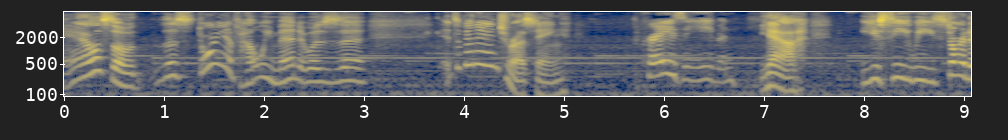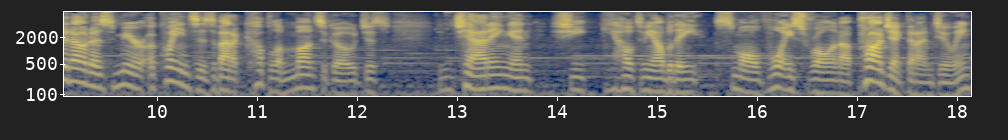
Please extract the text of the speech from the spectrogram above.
and also, the story of how we met, it was, uh, it's a bit interesting. Crazy even. Yeah, you see, we started out as mere acquaintances about a couple of months ago, just chatting, and she helped me out with a small voice role in a project that I'm doing.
